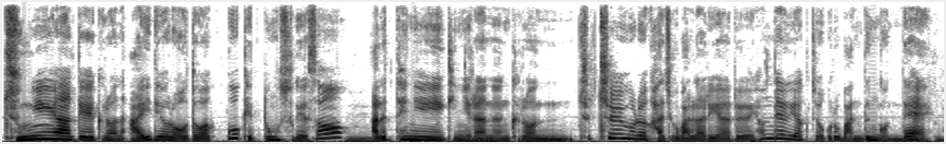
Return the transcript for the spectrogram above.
중의학의 그런 아이디어를 얻어갖고 개똥쑥에서 음. 아르테니긴이라는 그런 추출물을 가지고 말라리아를 현대의학적으로 만든 건데 음.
